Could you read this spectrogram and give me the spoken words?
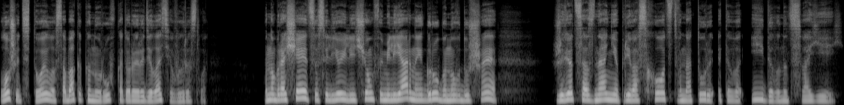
лошадь стойла, собака конуру, в которой родилась и выросла. Он обращается с Ильей Ильичем фамильярно и грубо, но в душе живет сознание превосходства натуры этого идола над своей.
